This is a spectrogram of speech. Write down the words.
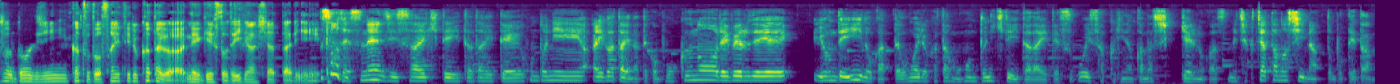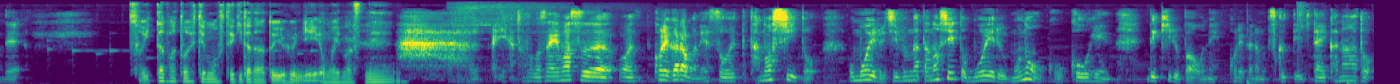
その同人活動されてる方がね、ゲストでいらっしゃったり、そうですね、実際来ていただいて、本当にありがたいなっていうか、僕のレベルで呼んでいいのかって思える方も本当に来ていただいて、すごい作品の話聞けるのがめちゃくちゃ楽しいなと思ってたんで、そういった場としても素敵だなというふうに思いますね。はあありがとうございます。まあこれからもね、そういった楽しいと思える、自分が楽しいと思えるものをこう公言できる場をね、これからも作っていきたいかなと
